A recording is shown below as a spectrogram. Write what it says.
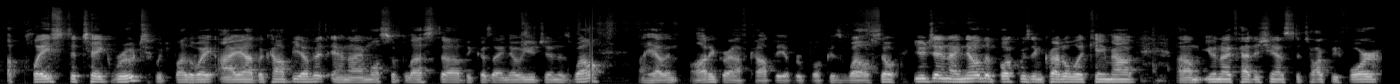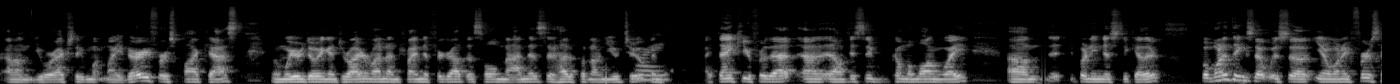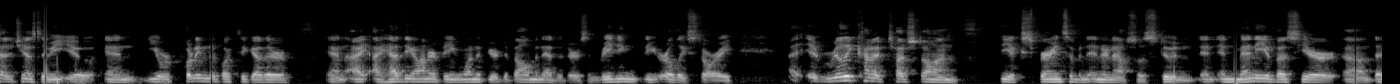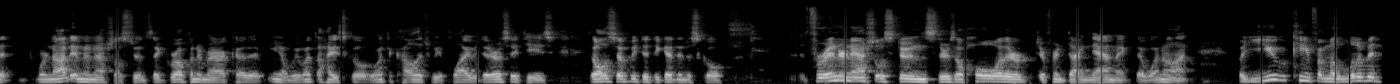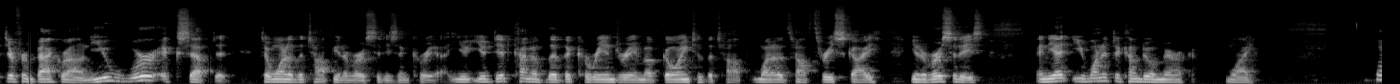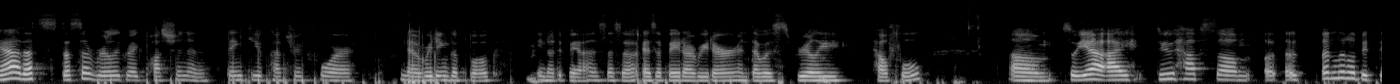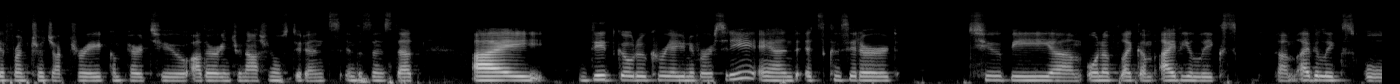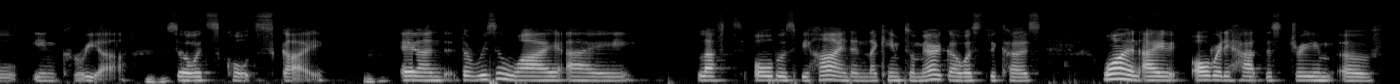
A Place to Take Root, which, by the way, I have a copy of it. And I'm also blessed uh, because I know Yujin as well I have an autographed copy of her book as well. So, Yujin, I know the book was incredible. It came out. Um, you and I've had a chance to talk before. Um, you were actually my very first podcast when we were doing a dry run on trying to figure out this whole madness and how to put it on YouTube. Right. And I thank you for that. Uh, obviously, we've come a long way um, putting this together. But one of the things that was, uh, you know, when I first had a chance to meet you and you were putting the book together, and I, I had the honor of being one of your development editors and reading the early story it really kind of touched on the experience of an international student. And, and many of us here uh, that were not international students that grew up in America, that, you know, we went to high school, we went to college, we applied, we did our SATs, did all the stuff we did to get into school. For international students, there's a whole other different dynamic that went on. But you came from a little bit different background. You were accepted to one of the top universities in Korea. You you did kind of live the Korean dream of going to the top one of the top three sky universities and yet you wanted to come to America. Why? Yeah, that's that's a really great question, and thank you, Patrick, for you know reading the book mm-hmm. in advance as a as a beta reader, and that was really mm-hmm. helpful. Um, so yeah, I do have some a, a, a, little bit different trajectory compared to other international students in the mm-hmm. sense that I did go to Korea University, and it's considered to be um, one of like um, Ivy League um, Ivy League school in Korea. Mm-hmm. So it's called Sky. Mm-hmm. And the reason why I left all those behind and I came to America was because one, I already had this dream of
